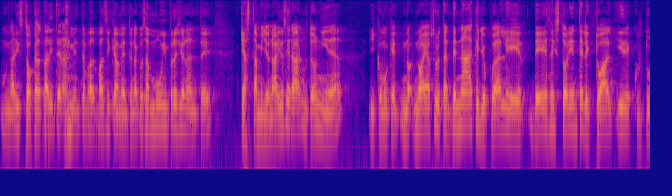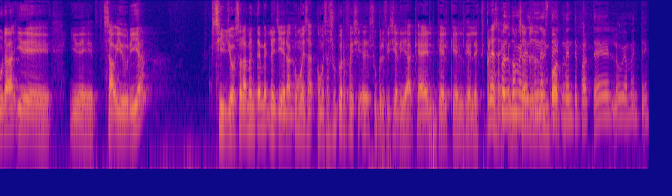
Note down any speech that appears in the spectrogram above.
un aristócrata literalmente, bá- básicamente, una cosa muy impresionante que hasta millonario será, no tengo ni idea. Y como que no, no hay absolutamente nada que yo pueda leer de esa historia intelectual y de cultura y de, y de sabiduría si yo solamente me leyera como esa, como esa superfici- eh, superficialidad que él, que él, que él, él expresa y Pues que también muchas es un no importa. statement de parte de él, obviamente.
